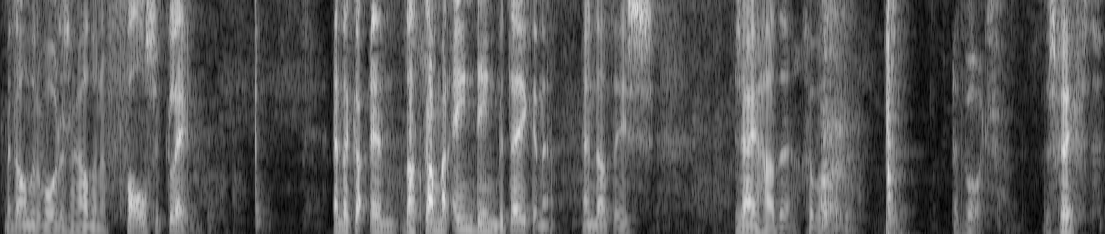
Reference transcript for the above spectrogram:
Met andere woorden, ze hadden een valse claim. En dat kan, en dat kan maar één ding betekenen. En dat is zij hadden gewoon het woord, de schrift.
